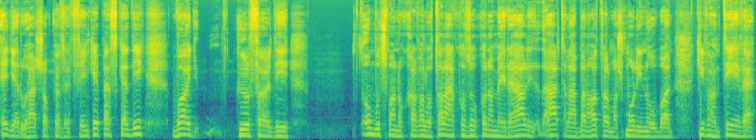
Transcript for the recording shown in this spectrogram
egyenruhások között fényképezkedik, vagy külföldi ombudsmanokkal való találkozókon, amelyre általában hatalmas molinóban ki van téve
